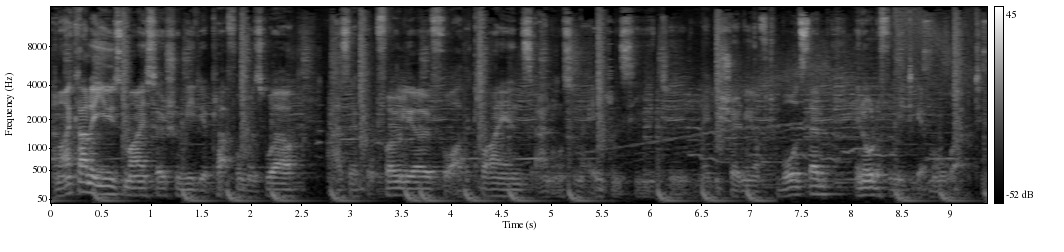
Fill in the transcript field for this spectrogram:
and I kind of use my social media platform as well as a portfolio for other clients and also my agency to maybe show me off towards them in order for me to get more work too.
